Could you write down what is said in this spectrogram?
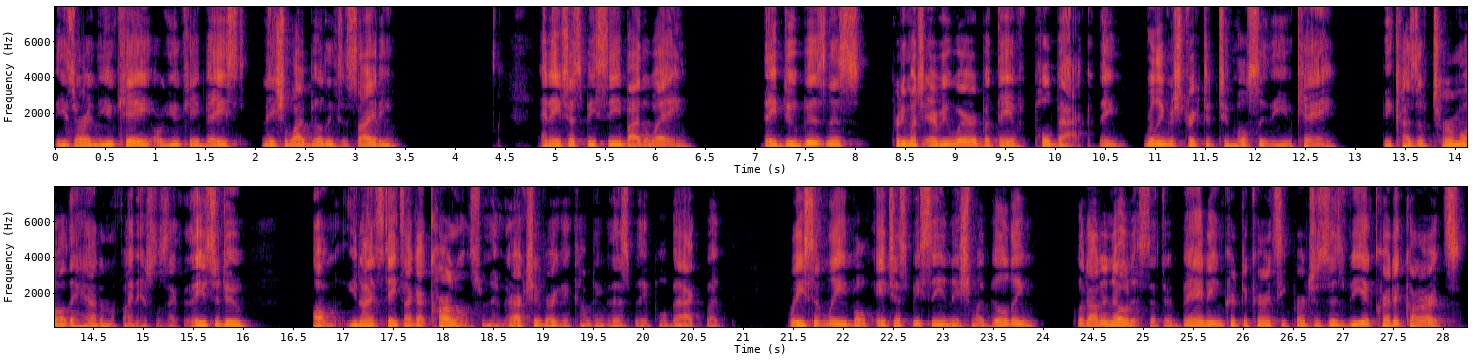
these are in the UK or UK based, Nationwide Building Society. And HSBC, by the way, they do business pretty much everywhere, but they have pulled back. They really restricted to mostly the UK because of turmoil they had in the financial sector. They used to do um, United States. I got car loans from them. They're actually a very good company for this, but they pulled back. But recently, both HSBC and Nationwide Building put out a notice that they're banning cryptocurrency purchases via credit cards.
